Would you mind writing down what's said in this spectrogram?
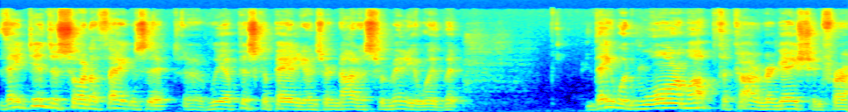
they did the sort of things that uh, we Episcopalians are not as familiar with, but they would warm up the congregation for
